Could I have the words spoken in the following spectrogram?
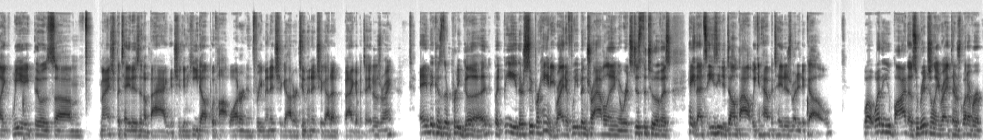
like we ate those um, mashed potatoes in a bag that you can heat up with hot water, and in three minutes you got, or two minutes you got a bag of potatoes, right? A, because they're pretty good, but B, they're super handy, right? If we've been traveling or it's just the two of us, hey, that's easy to dump out. We can have potatoes ready to go. Well, whether you buy those originally, right, there's whatever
